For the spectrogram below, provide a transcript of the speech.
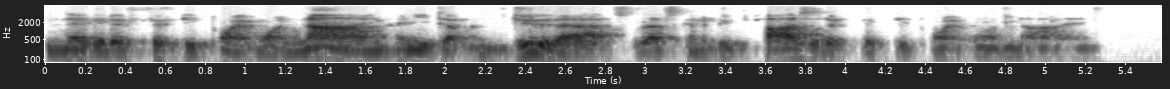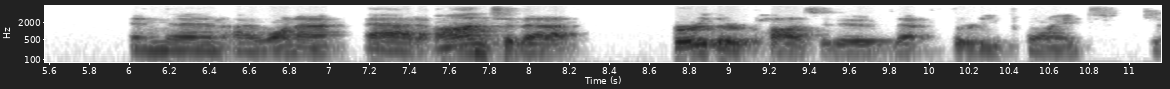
negative 50.19. I need to undo that. So that's going to be positive 50.19. And then I want to add on to that further positive, that 30 point to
